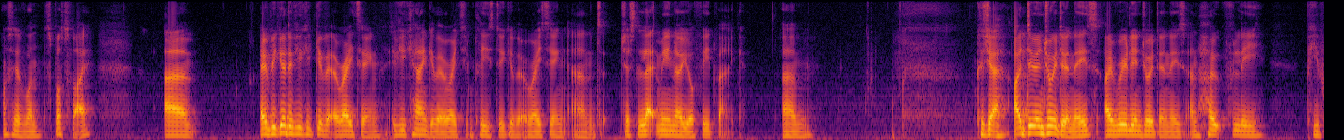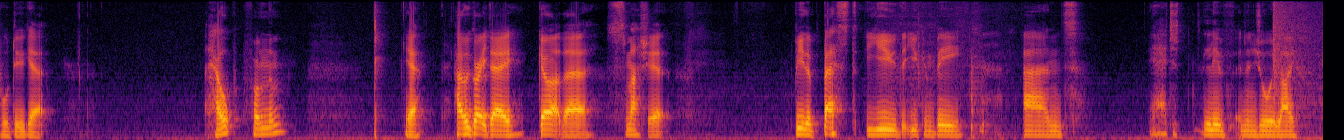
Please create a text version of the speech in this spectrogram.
what's the other one, Spotify, um, it would be good if you could give it a rating. If you can give it a rating, please do give it a rating and just let me know your feedback. Um, because yeah, I do enjoy doing these. I really enjoy doing these, and hopefully, people do get help from them. Yeah, have a great day. Go out there, smash it, be the best you that you can be, and yeah, just live and enjoy life.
